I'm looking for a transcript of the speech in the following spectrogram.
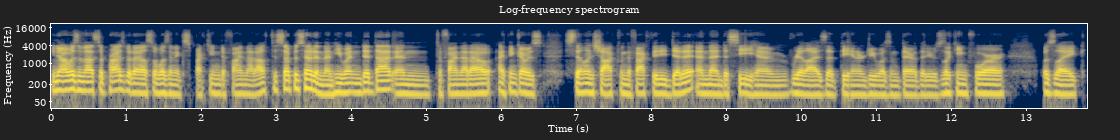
you know i wasn't that surprised but i also wasn't expecting to find that out this episode and then he went and did that and to find that out i think i was still in shock from the fact that he did it and then to see him realize that the energy wasn't there that he was looking for was like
